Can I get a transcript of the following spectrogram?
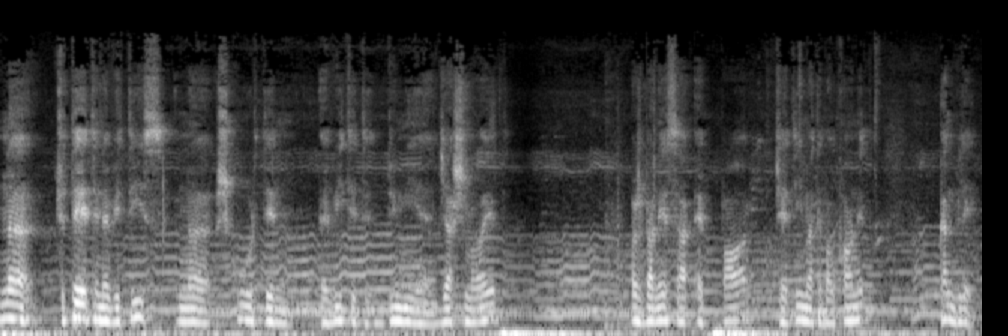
në qytetin e vitis në shkurtin e vitit 2016 është banesa e parë që e timat e Balkanit kanë blejë.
